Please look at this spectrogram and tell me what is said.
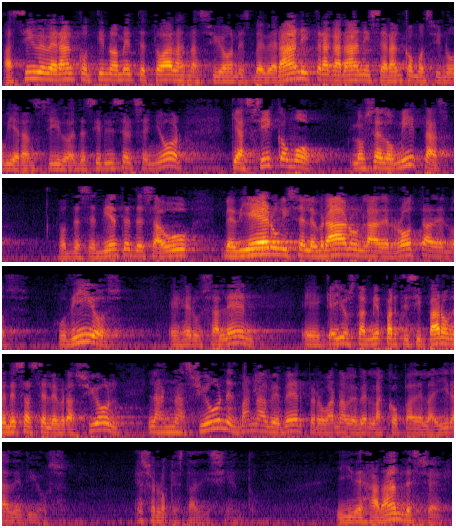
así beberán continuamente todas las naciones, beberán y tragarán y serán como si no hubieran sido. Es decir, dice el Señor, que así como los edomitas, los descendientes de Saúl, bebieron y celebraron la derrota de los judíos en Jerusalén, eh, que ellos también participaron en esa celebración. Las naciones van a beber, pero van a beber la copa de la ira de Dios. Eso es lo que está diciendo. Y dejarán de ser.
